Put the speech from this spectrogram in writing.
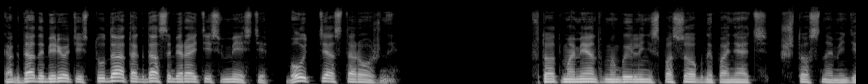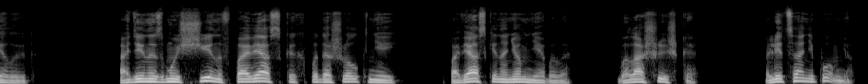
Когда доберетесь туда, тогда собирайтесь вместе. Будьте осторожны. В тот момент мы были не способны понять, что с нами делают. Один из мужчин в повязках подошел к ней. Повязки на нем не было. Была шишка. Лица не помню.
